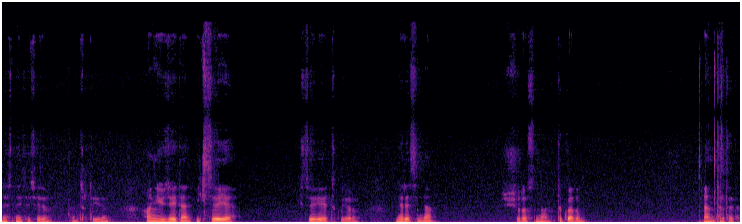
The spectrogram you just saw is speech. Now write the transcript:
Nesneyi seçelim. Enter diyelim. Hangi yüzeyden? X ve. X ve tıklıyorum. Neresinden? Şurasından tıkladım. Enter dedim.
